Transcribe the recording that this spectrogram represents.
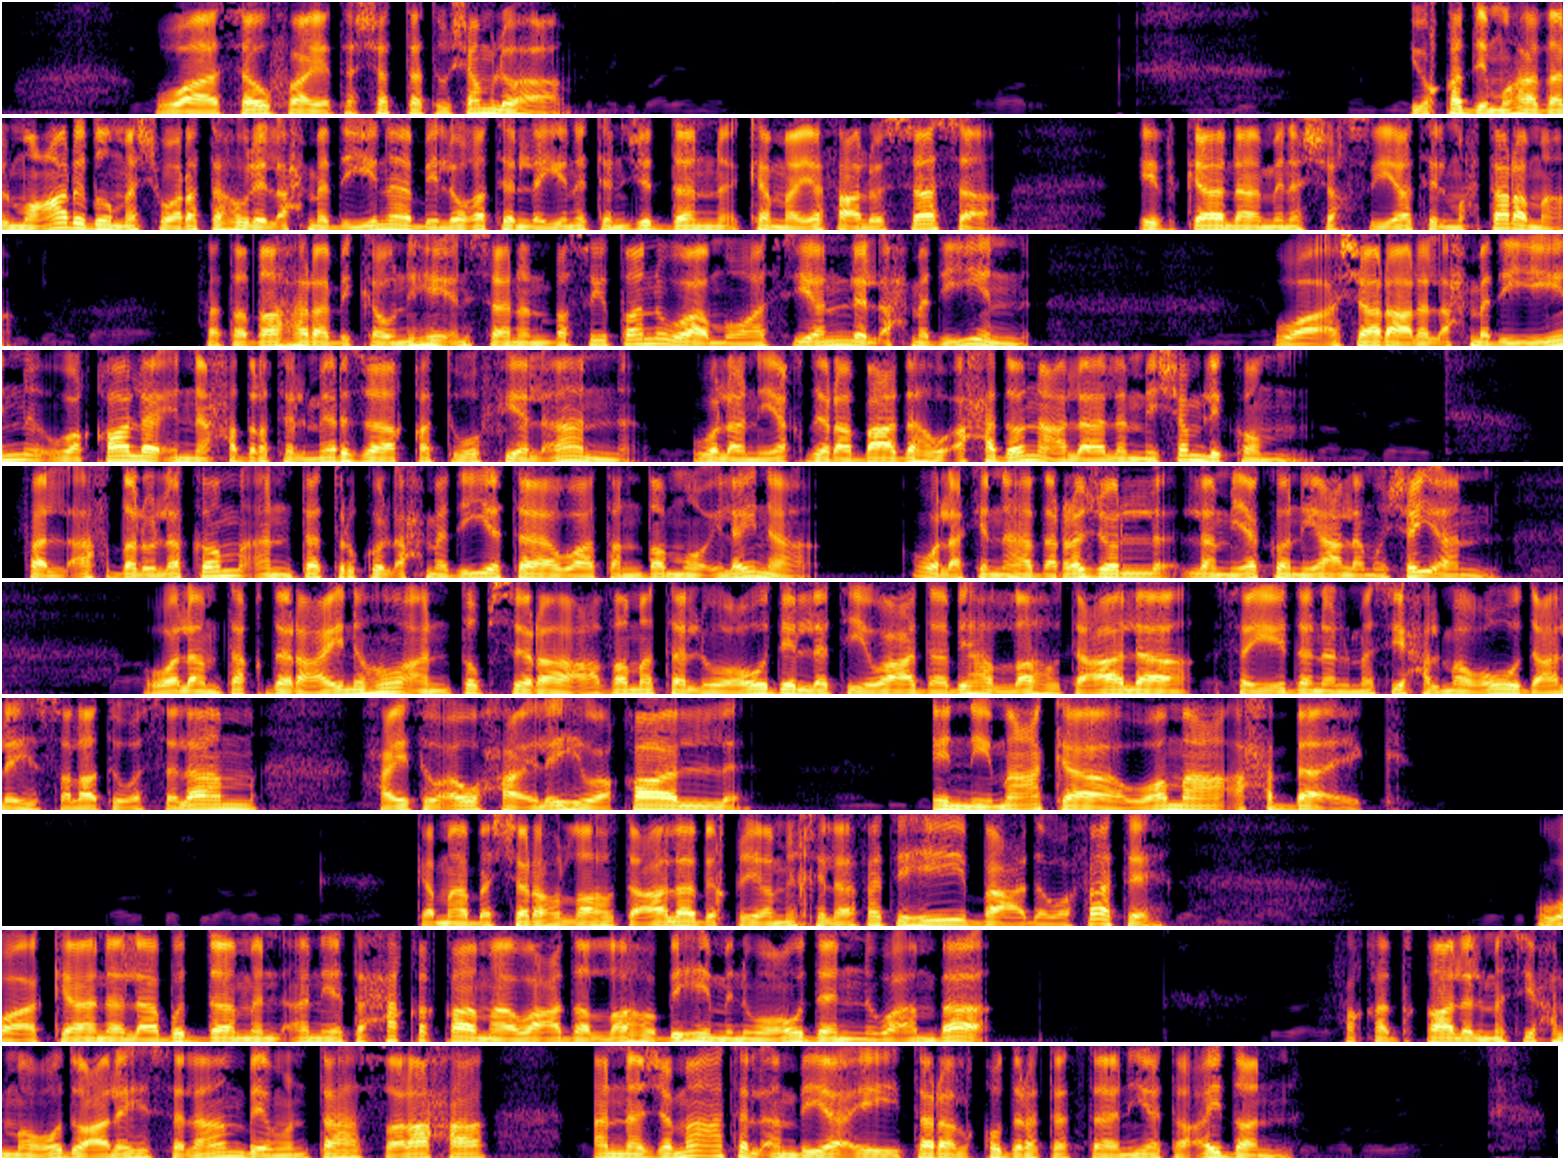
وسوف يتشتت شملها. يقدم هذا المعارض مشورته للأحمديين بلغة لينة جدا كما يفعل الساسة إذ كان من الشخصيات المحترمة. فتظاهر بكونه إنسانا بسيطا ومواسيا للأحمديين. وأشار على الأحمديين وقال إن حضرة المرزا قد توفي الآن ولن يقدر بعده أحد على لم شملكم. فالأفضل لكم أن تتركوا الأحمدية وتنضموا إلينا ولكن هذا الرجل لم يكن يعلم شيئا. ولم تقدر عينه أن تبصر عظمة الوعود التي وعد بها الله تعالى سيدنا المسيح الموعود عليه الصلاة والسلام حيث أوحى إليه وقال إني معك ومع أحبائك. كما بشره الله تعالى بقيام خلافته بعد وفاته. وكان لابد من أن يتحقق ما وعد الله به من وعود وأنباء. فقد قال المسيح الموعود عليه السلام بمنتهى الصراحة أن جماعة الأنبياء ترى القدرة الثانية أيضا.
